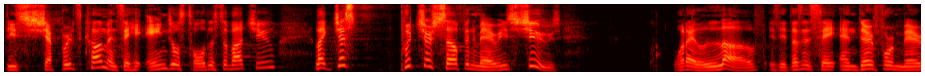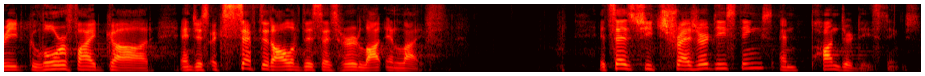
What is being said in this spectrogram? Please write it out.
these shepherds come and say, Hey, angels told us about you. Like, just put yourself in Mary's shoes. What I love is it doesn't say, and therefore Mary glorified God and just accepted all of this as her lot in life. It says she treasured these things and pondered these things.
